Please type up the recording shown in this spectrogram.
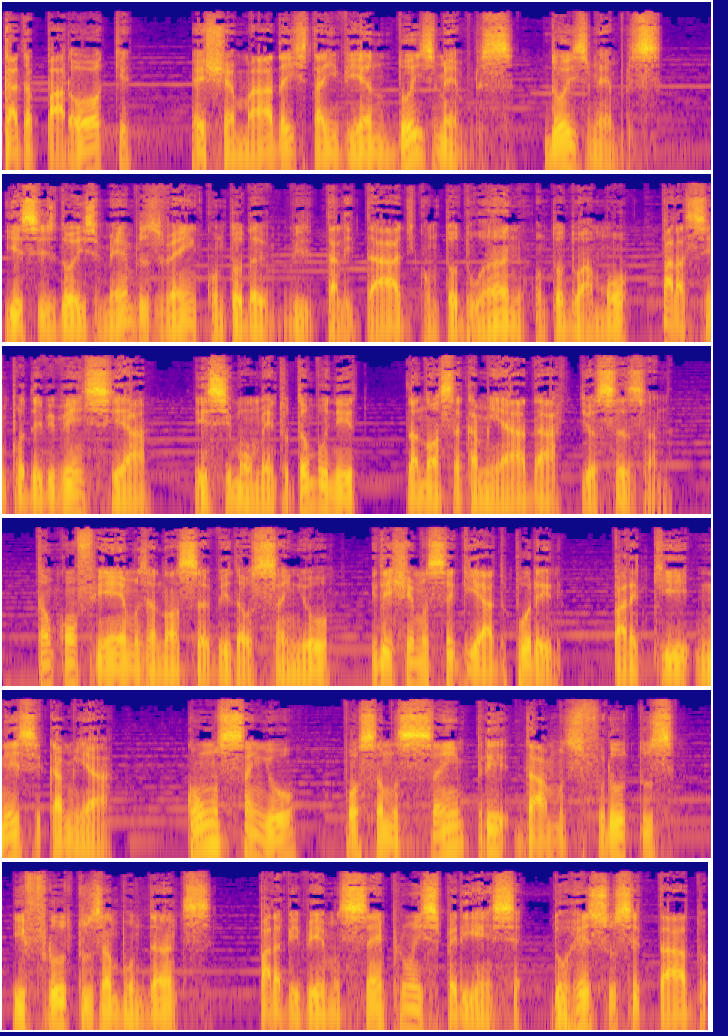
Cada paróquia é chamada e está enviando dois membros, dois membros. E esses dois membros vêm com toda vitalidade, com todo ânimo, com todo amor, para assim poder vivenciar esse momento tão bonito da nossa caminhada arquidiocesana. Então confiemos a nossa vida ao Senhor e deixemos ser guiados por Ele, para que nesse caminhar com o Senhor possamos sempre darmos frutos e frutos abundantes para vivermos sempre uma experiência do ressuscitado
